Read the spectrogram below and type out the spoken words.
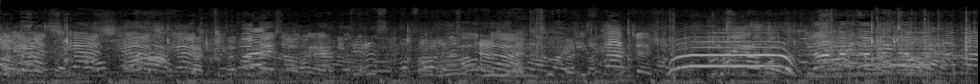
nogę. Jaś, Jaś, Jaś, Jaś, przykładaj nogę. I teraz powolnym tempem. i skaczesz. Dawaj, dawaj, dawaj, dawaj!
